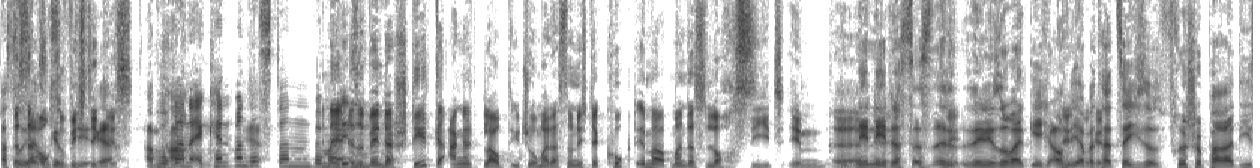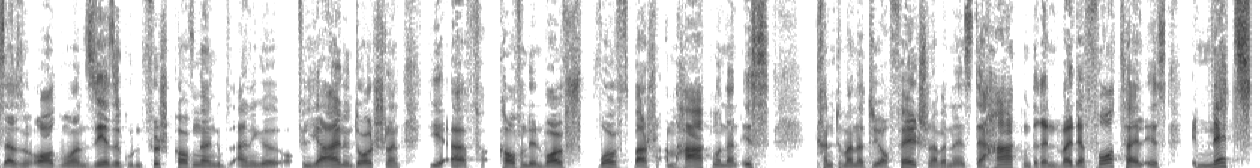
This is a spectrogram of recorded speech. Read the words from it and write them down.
dass ja, der auch so gibt die- wichtig ja, ist. Woran Haken. erkennt man Ja. das dann, wenn man Nee, den also wenn da steht geangelt, glaubt Ijoma das noch nicht. Der guckt immer, ob man das Loch sieht im. Äh, Nee, nee, äh, das, das, äh, nee, so weit gehe ich auch Nee, nicht. Aber okay. tatsächlich so das frische Paradies, also ein Ort, wo man sehr, sehr guten Fisch kaufen kann. Gibt es einige Filialen in Deutschland, die äh, kaufen den Wolf, Wolfsbarsch am Haken und dann ist, könnte man natürlich auch fälschen, aber dann ist der Haken drin. Weil der Vorteil ist, im Netz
